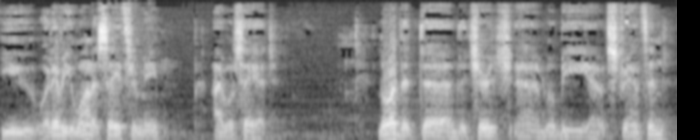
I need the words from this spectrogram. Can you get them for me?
you, whatever you want to say through me, I will say it. Lord, that uh, the church uh, will be strengthened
